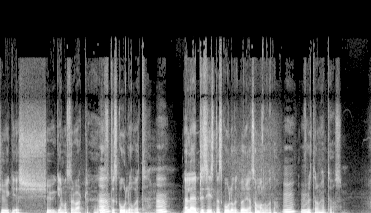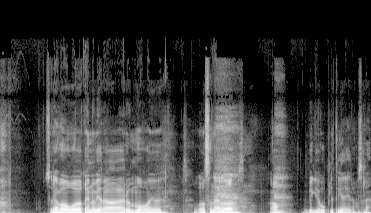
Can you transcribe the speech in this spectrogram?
2020 måste det varit. Ja. Efter skollovet. Ja. Eller precis när skollovet började, sommarlovet då. Mm. Mm. Flyttade de hem till oss. Så det var att renovera rum och, och sådär. Och, ja, bygga ihop lite grejer och sådär.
